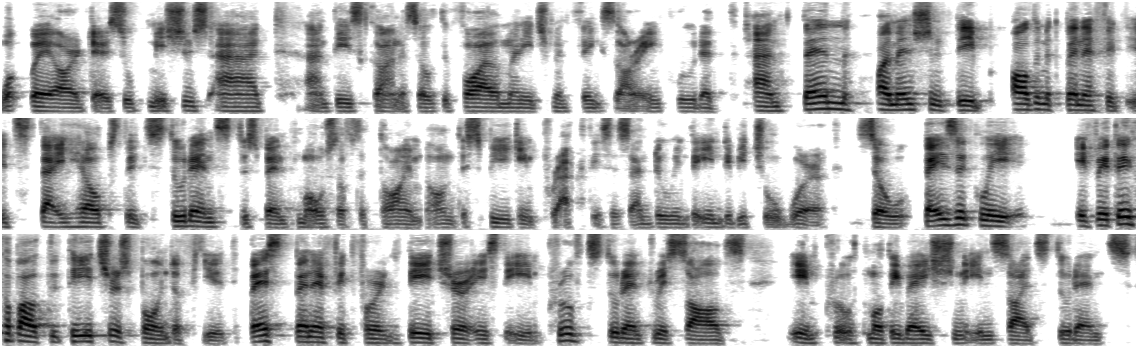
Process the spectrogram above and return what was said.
what where are their submissions at and these kind of so the file management things are included. And then i mentioned the ultimate benefit it's that it helps the students to spend most of the time on the speaking practices and doing the individual work. So basically if we think about the teacher's point of view, the best benefit for the teacher is the improved student results, improved motivation inside students.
